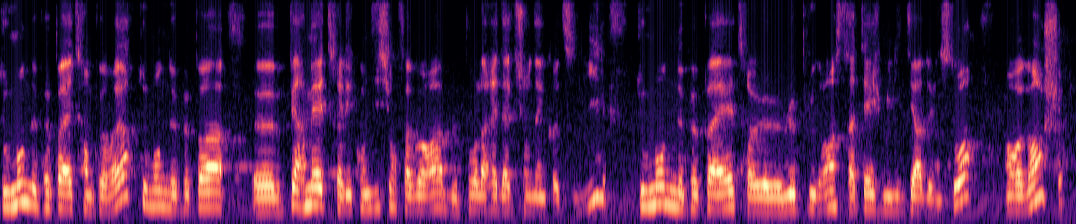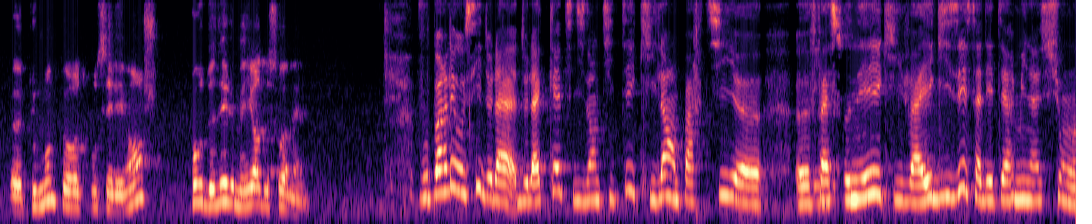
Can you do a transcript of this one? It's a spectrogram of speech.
Tout le monde ne peut pas être empereur, tout le monde ne peut pas euh, permettre les conditions favorables pour la rédaction d'un code civil, tout le monde ne peut pas être euh, le plus grand stratège militaire de l'histoire. En revanche, euh, tout le monde peut retrousser les manches pour donner le meilleur de soi-même. Vous parlez aussi de la, de la quête d'identité qu'il a en partie façonnée, qui va aiguiser sa détermination.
